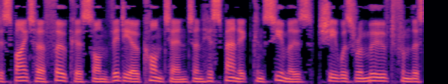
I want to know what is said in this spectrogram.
despite her focus on video content and Hispanic consumers, she was removed from the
